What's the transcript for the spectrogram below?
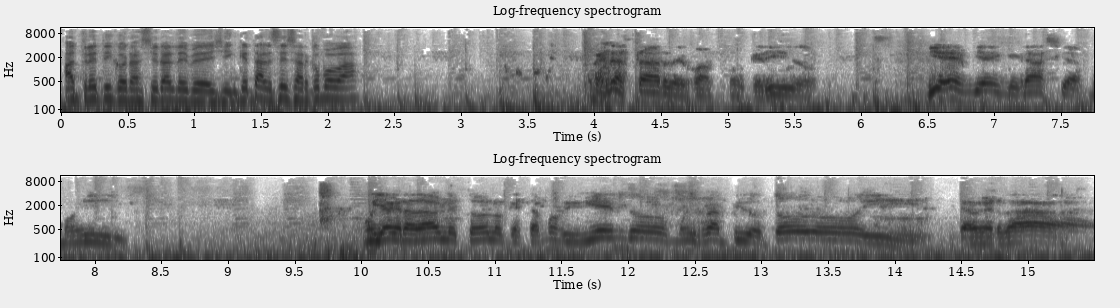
Atlético Nacional de Medellín. ¿Qué tal, César? ¿Cómo va? Buenas tardes, Juanjo, querido. Bien, bien, gracias. Muy, muy agradable todo lo que estamos viviendo, muy rápido todo y la verdad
